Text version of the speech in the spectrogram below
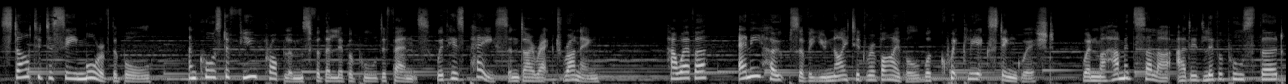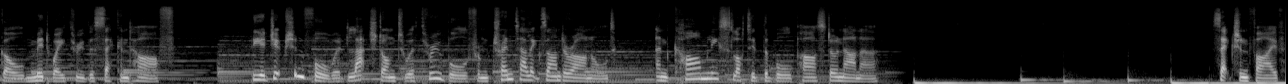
started to see more of the ball and caused a few problems for the Liverpool defence with his pace and direct running. However, any hopes of a United revival were quickly extinguished when Mohamed Salah added Liverpool's third goal midway through the second half. The Egyptian forward latched onto a through ball from Trent Alexander-Arnold and calmly slotted the ball past Onana. Section 5.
